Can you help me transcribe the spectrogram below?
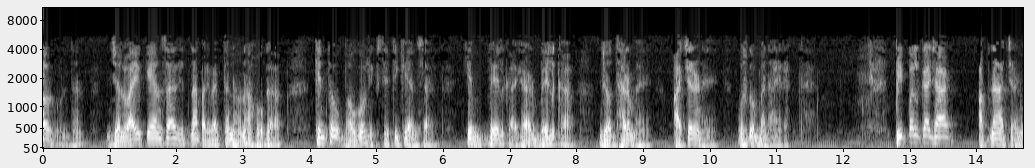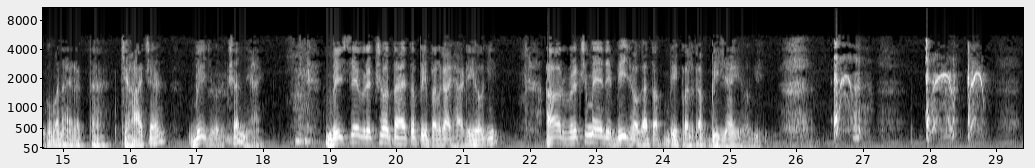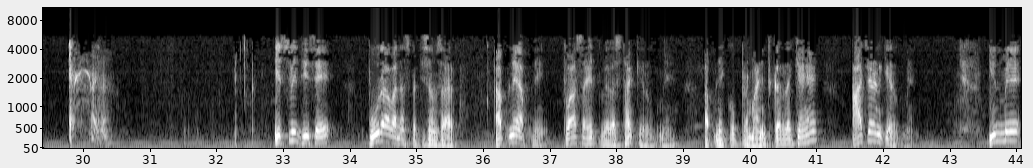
और गुणधर्म। जलवायु के अनुसार जितना परिवर्तन होना होगा किंतु भौगोलिक स्थिति के अनुसार ये बेल का झाड़, बेल का जो धर्म है, आचरण है, उसको बनाए रखता है। पीपल का झाड़ अपना आचरण को बनाए रखता है। क्या आचरण? बीज वृक्ष न्याय बीज से वृक्ष होता है तो पीपल का झाड़ी होगी। और वृक्ष में यदि बीज होगा तो पीपल का बीजाई होगी। इस विधि से पूरा वनस्पति संसार अपने अपने त्वासहित व्यवस्था के रूप में, अपने को प्रमाणित कर रखे हैं, आचरण के रूप में। इनमें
